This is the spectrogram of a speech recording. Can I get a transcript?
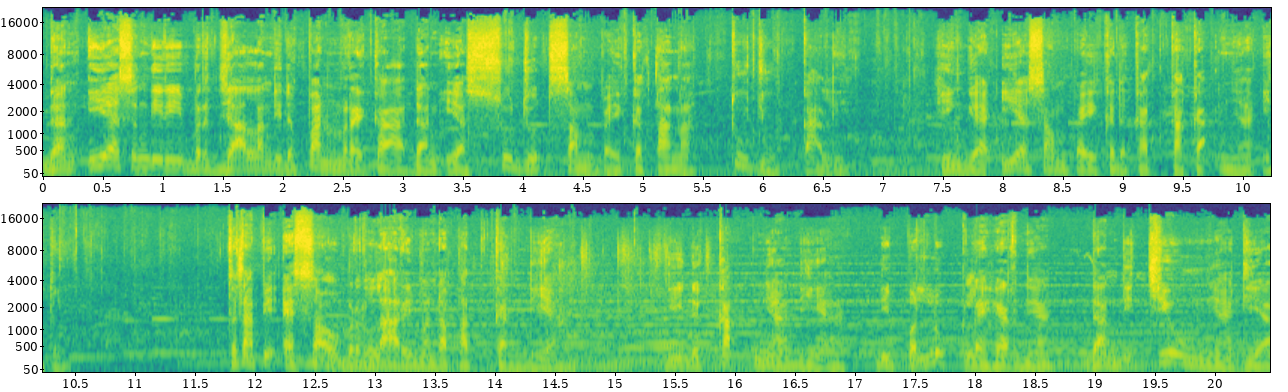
Dan ia sendiri berjalan di depan mereka, dan ia sujud sampai ke tanah tujuh kali, hingga ia sampai ke dekat kakaknya itu. Tetapi Esau berlari mendapatkan dia, didekapnya dia, dipeluk lehernya, dan diciumnya dia.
